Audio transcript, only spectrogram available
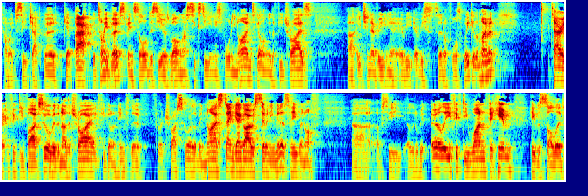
Can't wait to see Jack Bird get back. But Tommy Bird's been solid this year as well. Nice 60 in his 49 to go along with a few tries uh, each and every you know every every third or fourth week at the moment. Tarek fifty five, Sewer with another try. If you got on him for the for a try score, that'd be nice. Dan Gagai was seventy minutes, so he went off uh, obviously a little bit early. Fifty one for him. He was solid.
